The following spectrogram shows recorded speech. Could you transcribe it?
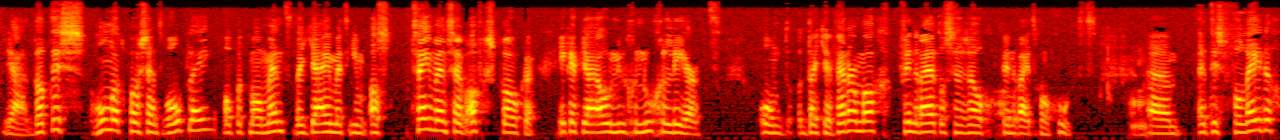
Ja, dat is 100% roleplay. Op het moment dat jij met iemand, als twee mensen hebben afgesproken, ik heb jou nu genoeg geleerd omdat jij verder mag, vinden wij het als zo, vinden wij het gewoon goed. Ehm, het is volledig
